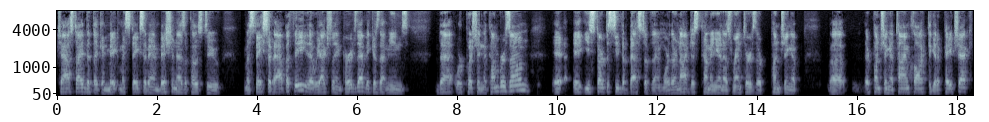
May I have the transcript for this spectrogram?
chastised, that they can make mistakes of ambition as opposed to mistakes of apathy, that we actually encourage that because that means that we're pushing the comfort zone. It, it, you start to see the best of them where they're not just coming in as renters, they're punching a uh, they're punching a time clock to get a paycheck.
